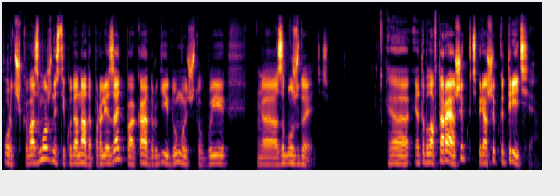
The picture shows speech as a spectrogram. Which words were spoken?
форточка возможностей, куда надо пролезать, пока другие думают, что вы заблуждаетесь. Это была вторая ошибка, теперь ошибка третья.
